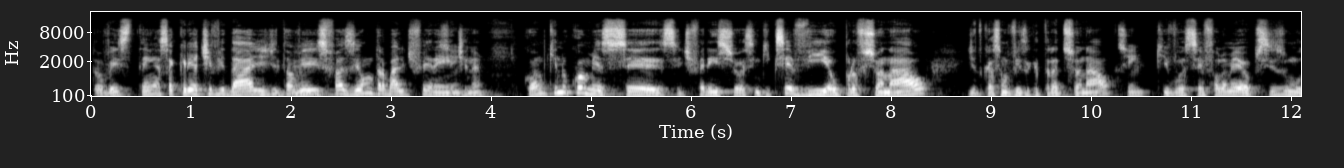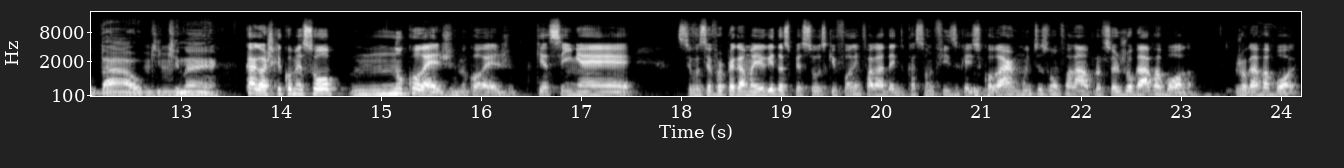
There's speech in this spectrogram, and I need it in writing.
talvez tenha essa criatividade de talvez fazer um trabalho diferente, Uhum. Sim. né? Como que no começo você se diferenciou assim? O que, que você via o profissional de educação física tradicional Sim. que você falou, meu, eu preciso mudar, o que Uhum. que, né? Cara, eu acho que começou no colégio, no colégio. Porque assim, é. Se você for pegar a maioria das pessoas que forem falar da educação física escolar, muitos vão falar, ah, o professor jogava bola. Jogava bola.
